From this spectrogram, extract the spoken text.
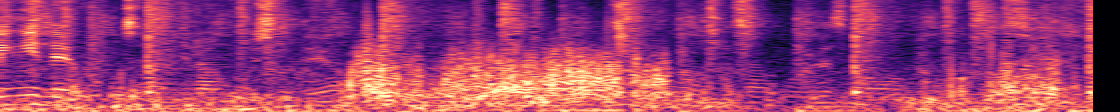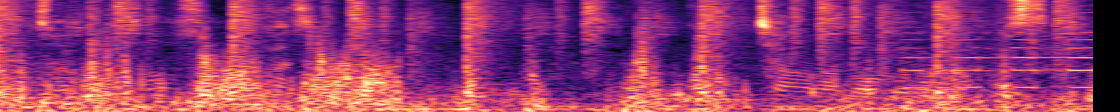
땡이네 곱창이라는 곳인데요. 가자고 해서 시간이 괜찮아서 수박까지 곱창 하나 먹으러 가고 있습니다.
